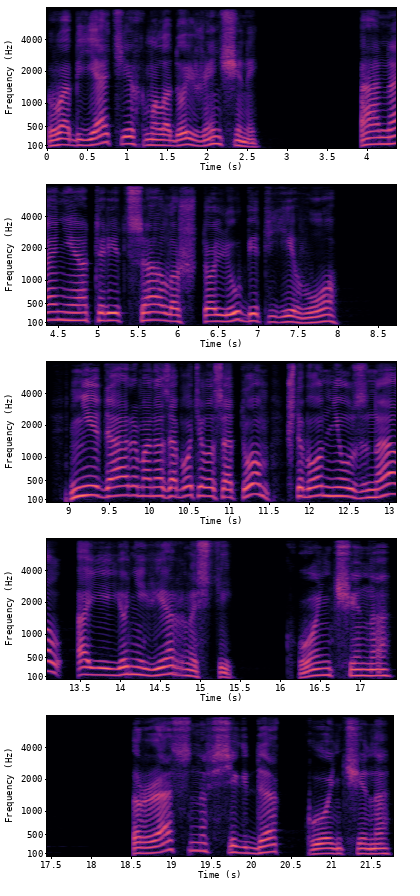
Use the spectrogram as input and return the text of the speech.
в объятиях молодой женщины. Она не отрицала, что любит его. Недаром она заботилась о том, чтобы он не узнал о ее неверности. Кончено. Раз навсегда кончено.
